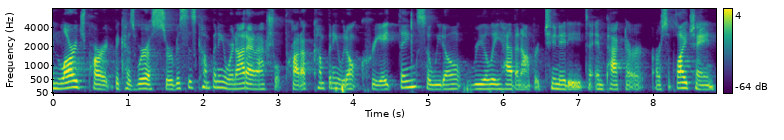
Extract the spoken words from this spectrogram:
in large part because we're a services company. We're not an actual product company. We don't create things, so we don't really have an opportunity to impact our, our supply chain.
